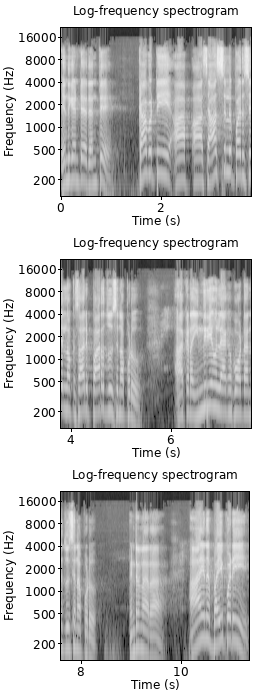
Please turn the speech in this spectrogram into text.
ఎందుకంటే అది అంతే. కాబట్టి ఆ ఆ శాస్త్రుల పరిశీలన ఒకసారి పార చూసినప్పుడు అక్కడ ఇంద్రియం లేకపోవటాన్ని చూసినప్పుడు వింటున్నారా? ఆయన భయపడి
